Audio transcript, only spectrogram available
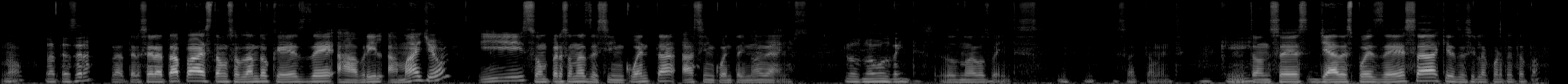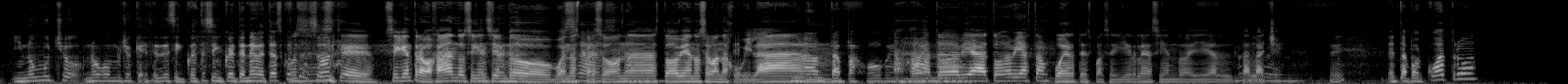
¿no? La tercera. La tercera etapa estamos hablando que es de abril a mayo y son personas de 50 a 59 años, Los nuevos 20. los nuevos 20. Ujú, Exactamente. Entonces, ya después de esa, ¿quieres decir la cuarta etapa? y no mucho, no hubo mucho que hacer de 50 a 59. ¿Te das Pues cuenta? es Son que siguen trabajando, siguen siendo buenas O sea, personas, están- todavía no se van a jubilar. una etapa joven. Ajá, buena. todavía, todavía están fuertes para seguirle haciendo ahí al talache. ¿sí? Etapa 4,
